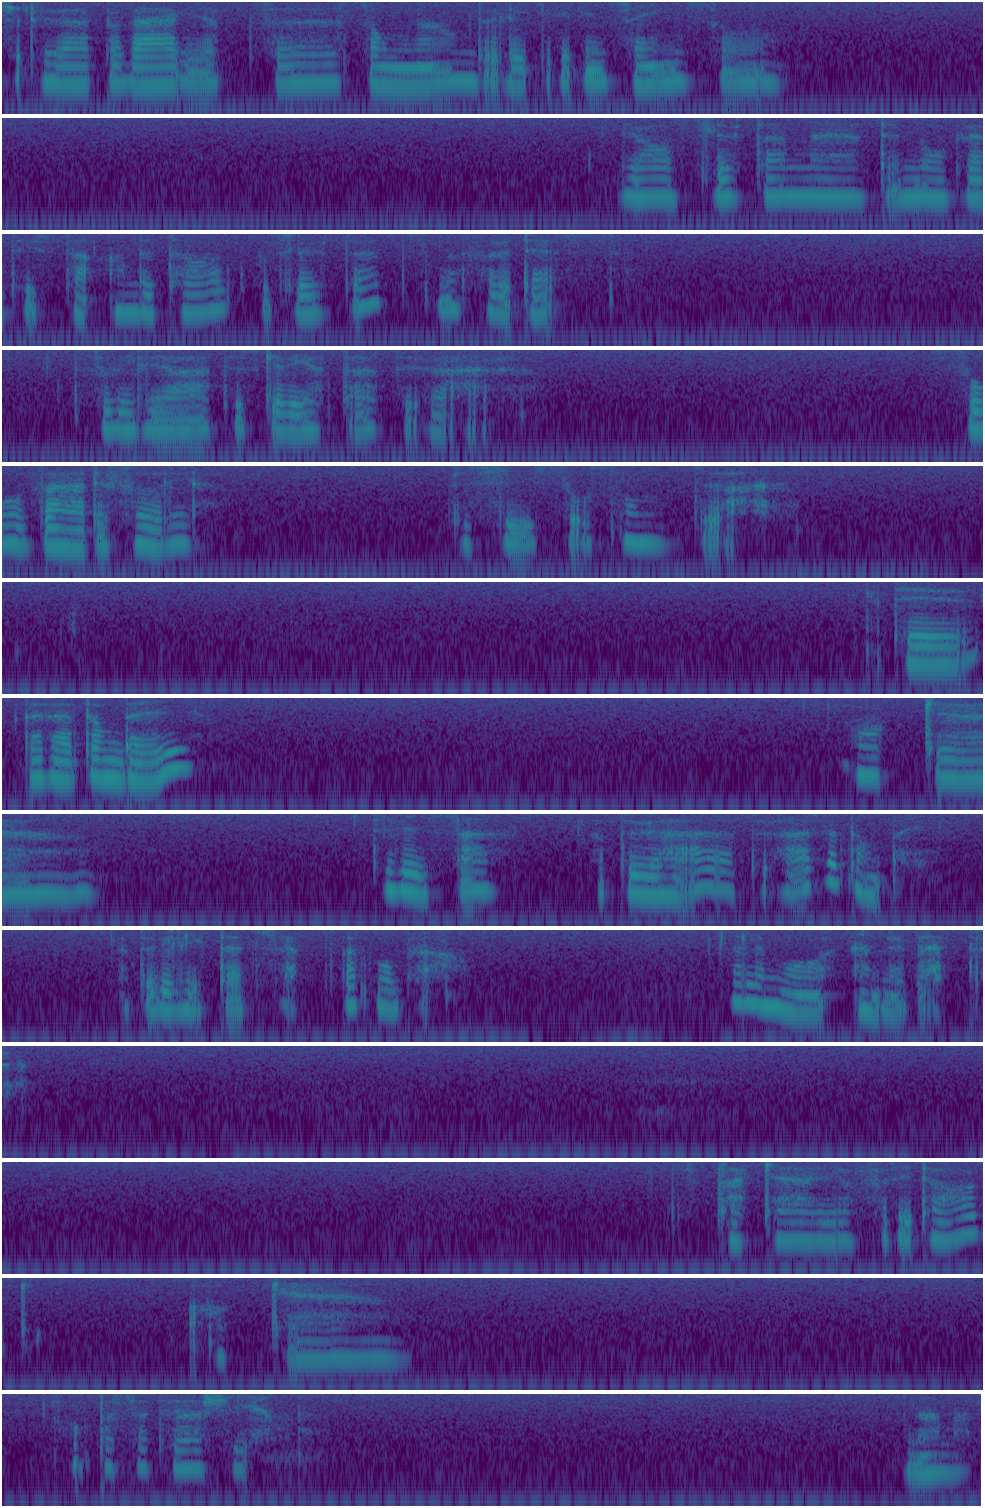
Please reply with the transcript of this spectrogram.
Kanske du är på väg att eh, somna om du ligger i din säng så jag avslutar med några tysta andetag på slutet, men före dess så vill jag att du ska veta att du är så värdefull precis så som du är. Du är rädd om dig. Och eh, det visar att du är här, att du är rädd om dig. Att du vill hitta ett sätt att må bra. Eller må ännu bättre. Så tackar jag för idag. Och eh, hoppas att vi hörs igen. Namaste.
